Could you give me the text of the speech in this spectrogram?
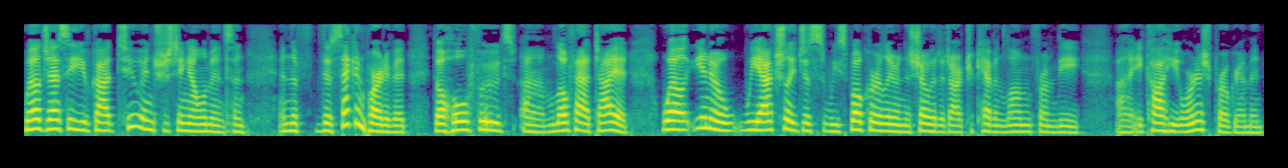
Well, Jesse, you've got two interesting elements, and and the the second part of it, the whole foods um, low fat diet. Well, you know, we actually just we spoke earlier in the show to Dr. Kevin Lund from the uh, Ekahi Ornish program, and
